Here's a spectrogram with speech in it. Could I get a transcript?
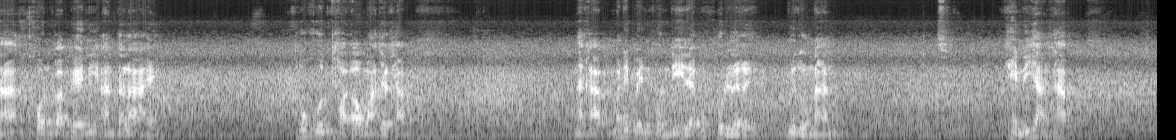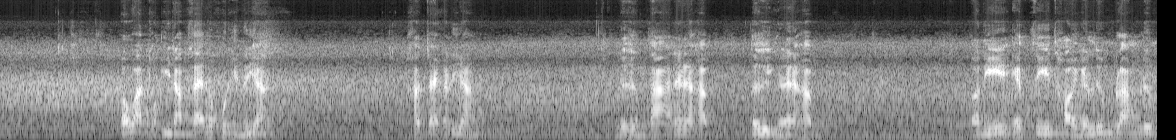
นะ คนประเภทนี้อันตราย พวกคุณถอยออกมาเถอะครับ นะครับ ไม่ได้เป็นผลดีแล้วพวกคุณเลยอยู่ตรงนั้น เห็นหรือยังครับประวัติของอีดำแท้พวกคุณเห็นหรือยัง เข้าใจกันหรือยังลืมตาได้แล้วครับ ตื่นกันได้แล้วครับ ตอนนี้เอฟซีถอยกันลืมล่ำลืม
